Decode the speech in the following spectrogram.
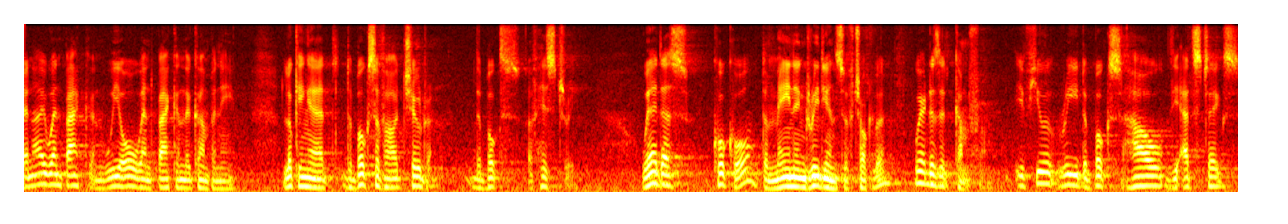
And I went back, and we all went back in the company, looking at the books of our children, the books of history. Where does cocoa, the main ingredients of chocolate, where does it come from? If you read the books how the Aztecs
